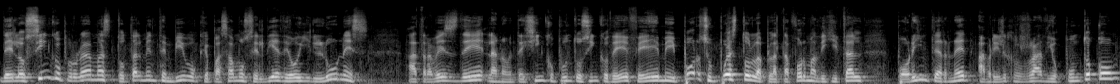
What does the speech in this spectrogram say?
de los cinco programas totalmente en vivo que pasamos el día de hoy lunes a través de la 95.5 de FM y por supuesto la plataforma digital por internet abrilradio.com.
